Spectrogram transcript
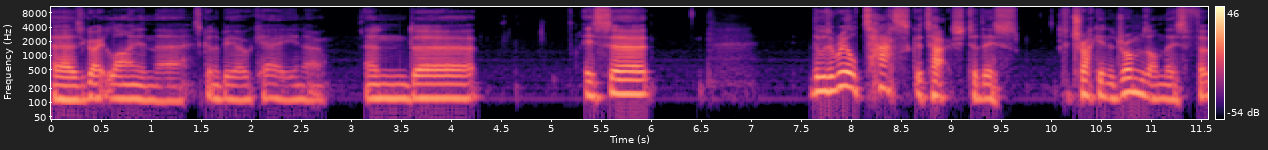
Uh, there's a great line in there. It's going to be okay, you know. And uh, it's uh, there was a real task attached to this, to tracking the drums on this for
